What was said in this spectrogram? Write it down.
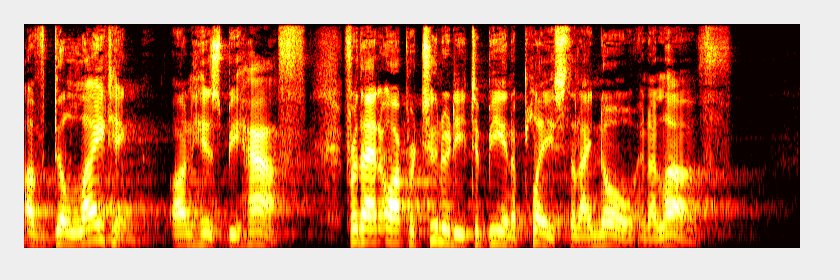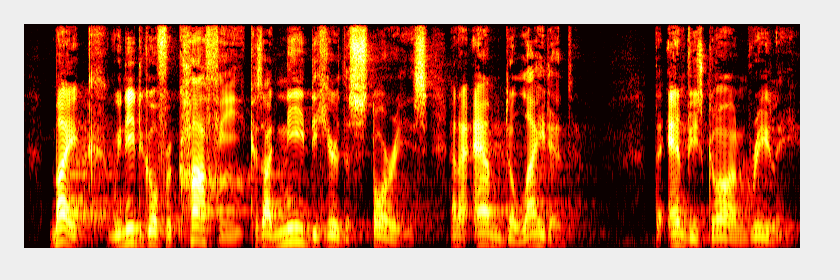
of delighting on his behalf for that opportunity to be in a place that I know and I love. Mike, we need to go for coffee because I need to hear the stories, and I am delighted. The envy's gone, really.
